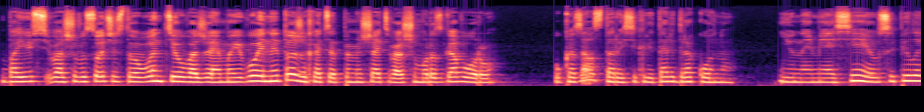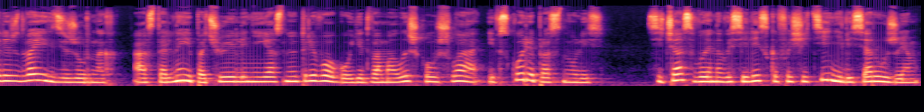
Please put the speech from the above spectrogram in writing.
«Боюсь, ваше высочество, вон те уважаемые воины тоже хотят помешать вашему разговору», — указал старый секретарь дракону. Юная Миосея усыпила лишь двоих дежурных, а остальные почуяли неясную тревогу, едва малышка ушла и вскоре проснулись. Сейчас воины Василисков ощетинились оружием,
